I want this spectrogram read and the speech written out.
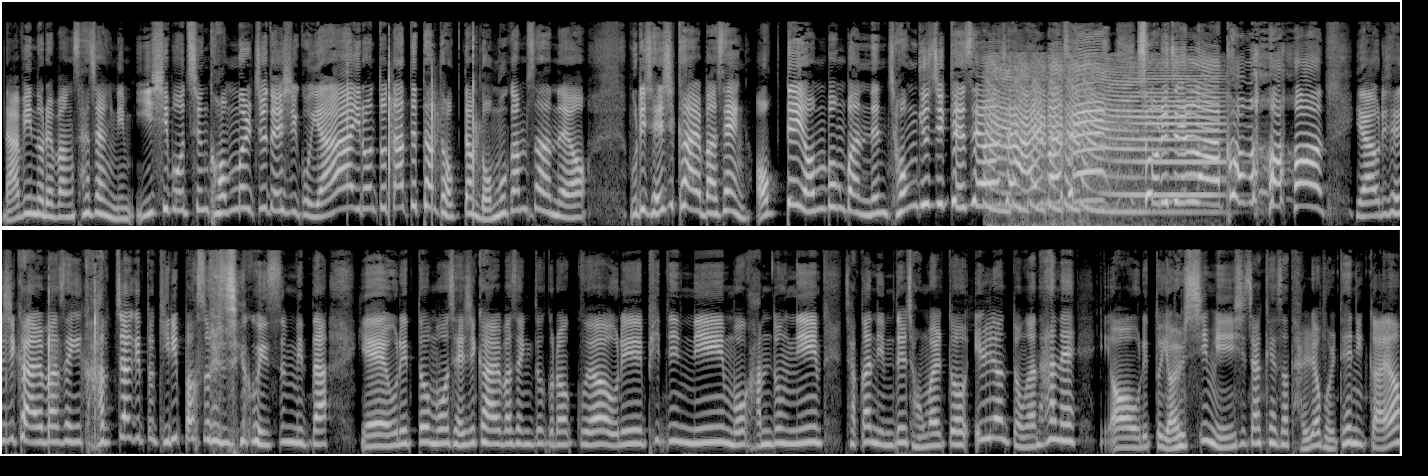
나비 노래방 사장님 25층 건물주 되시고 야 이런 또 따뜻한 덕담 너무 감사하네요. 우리 제시카 알바생 억대 연봉 받는 정규직 되세요. 제 알바생 소리 질러 컴온. 야 우리 제시카 알바생이 갑자기 또 기립박수를 치고 있습니다. 예 우리 또 뭐 제시카 알바생도 그렇고요. 우리 PD님 뭐 감독님 작가님들 정말 또 1년 동안 한해 어, 우리 또 열심히 시작해서 달려볼 테니까요.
